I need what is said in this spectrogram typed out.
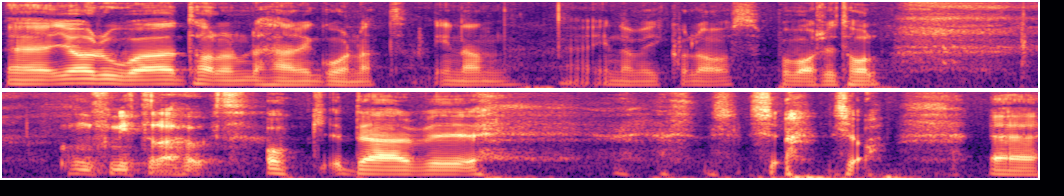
Eh, jag och Rova talade om det här igår natt innan, eh, innan vi gick och la oss på varsitt håll. Hon fnittrar högt. Och där vi... ja. ja.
